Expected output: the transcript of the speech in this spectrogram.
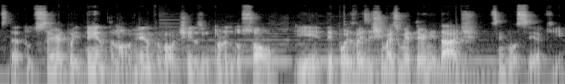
Se der tudo certo, 80, 90 voltinhas em torno do Sol, e depois vai existir mais uma eternidade sem você aqui.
